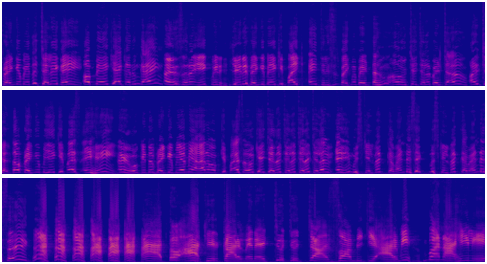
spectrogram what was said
फ्रैंक भैया तो चले गए। अब मैं क्या करूँगा? सर एक मिनट, ये रे फ्रैंक भैया की बाइक। जल्दी से बाइक में बैठता हूँ। चलो बैठ जाओ। और चलता हूँ फ्रैंक भैया के पास। ओके तो फ्रैंक भैया, मैं आ रहा हूँ आपके पास ओके चलो चलो चलो चलो मुश्किल वक्त कमांड से मुश्किल वक्त कमांड से तो आखिरकार मैंने चुचू चा जॉम्बी की आर्मी बना ही ली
